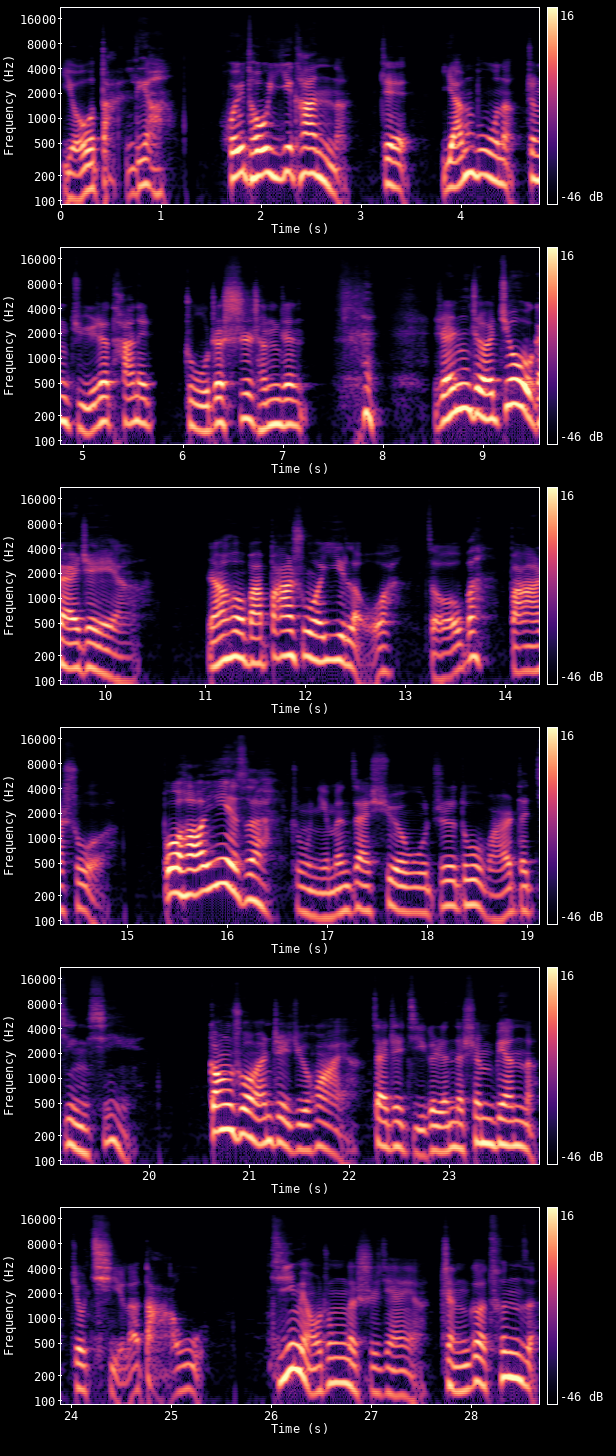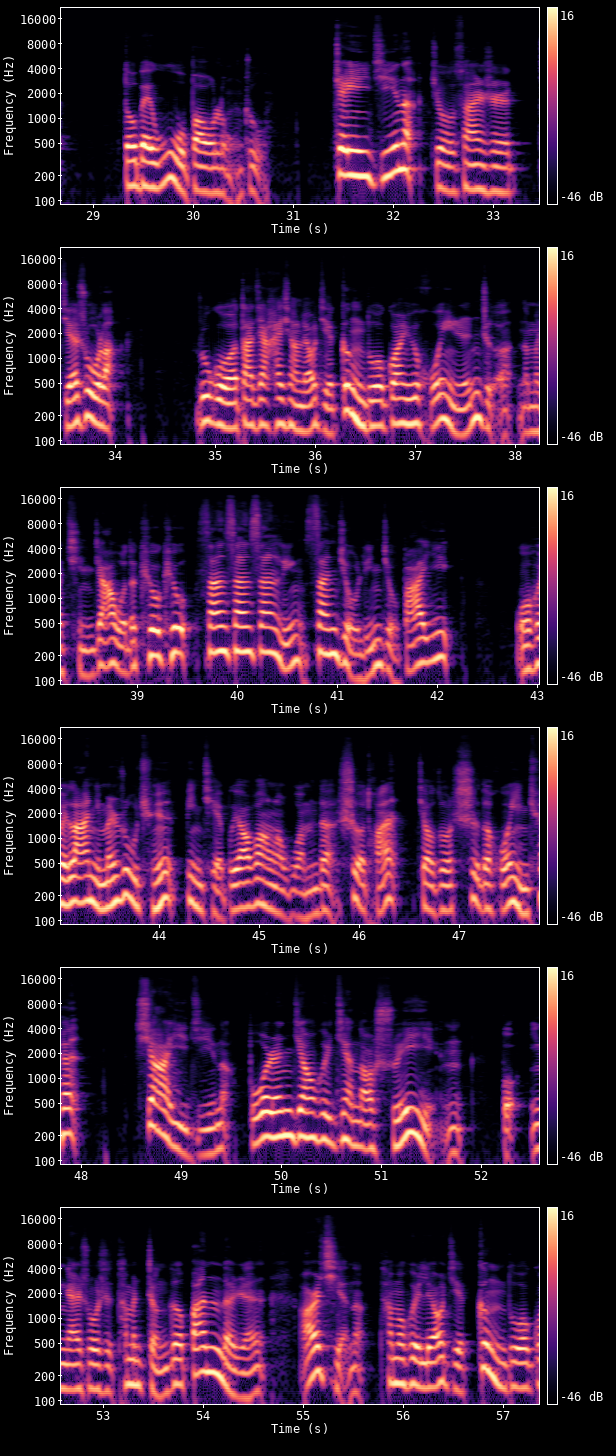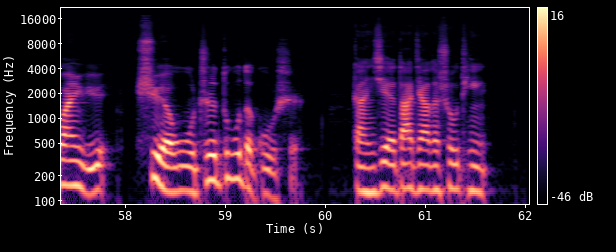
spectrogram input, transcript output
有胆量。回头一看呢，这严部呢正举着他那拄着师承针，哼，忍者就该这样。然后把巴硕一搂啊，走吧，巴硕，不好意思，祝你们在血雾之都玩的尽兴。刚说完这句话呀，在这几个人的身边呢，就起了大雾。几秒钟的时间呀，整个村子都被雾包笼住。这一集呢，就算是结束了。如果大家还想了解更多关于火影忍者，那么请加我的 QQ 三三三零三九零九八一，我会拉你们入群，并且不要忘了我们的社团叫做赤的火影圈。下一集呢，博人将会见到水影。不应该说是他们整个班的人，而且呢，他们会了解更多关于血雾之都的故事。感谢大家的收听。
